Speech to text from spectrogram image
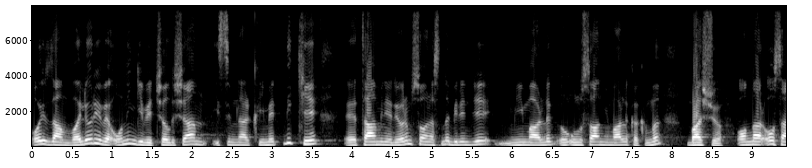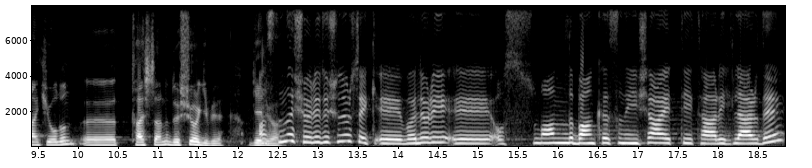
O yüzden Valori ve onun gibi çalışan isimler kıymetli ki e, tahmin ediyorum sonrasında birinci mimarlık, e, ulusal mimarlık akımı başlıyor. Onlar o sanki yolun e, taşlarını döşüyor gibi geliyor. Aslında şöyle düşünürsek e, Valori e, Osmanlı Bankası'nı inşa ettiği tarihlerde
